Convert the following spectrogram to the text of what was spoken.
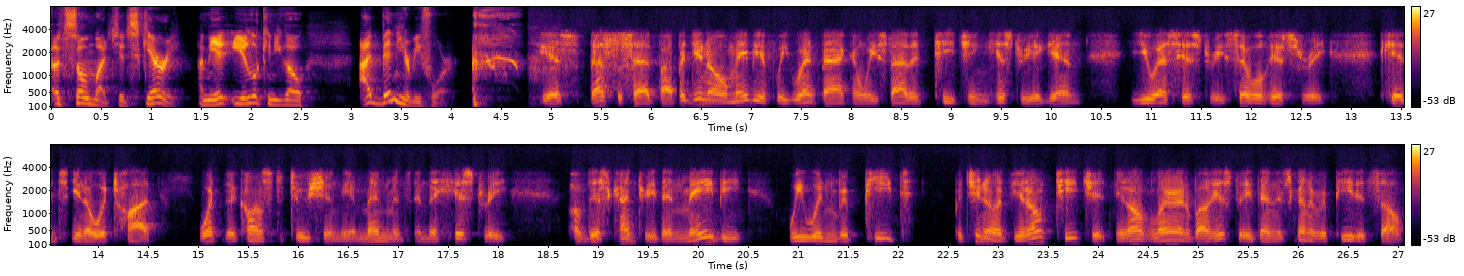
uh, so much. It's scary. I mean, you look and you go, I've been here before. yes, that's the sad part. But you know, maybe if we went back and we started teaching history again, U.S. history, civil history, kids, you know, were taught what the Constitution, the amendments, and the history of this country, then maybe we wouldn't repeat. But you know, if you don't teach it, you don't learn about history, then it's going to repeat itself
